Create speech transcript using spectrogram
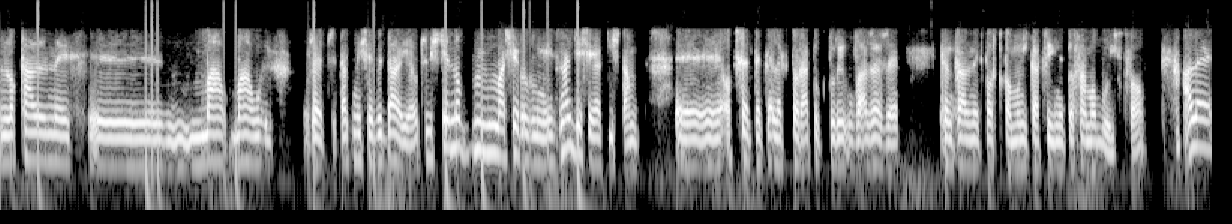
lokalnych, y, ma, małych rzeczy. Tak mi się wydaje. Oczywiście no, ma się rozumieć, znajdzie się jakiś tam y, odsetek elektoratu, który uważa, że centralny port komunikacyjny to samobójstwo, ale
